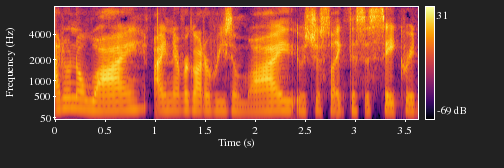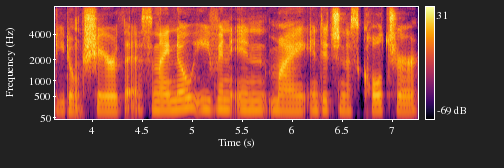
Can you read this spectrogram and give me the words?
I don't know why. I never got a reason why. It was just like, this is sacred. You don't share this. And I know even in my indigenous culture,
